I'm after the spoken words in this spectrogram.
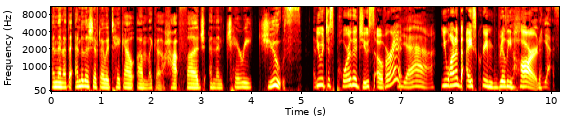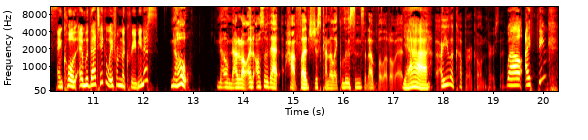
And then at the end of the shift, I would take out um, like a hot fudge and then cherry juice. You would just pour the juice over it? yeah. You wanted the ice cream really hard Yes. and cold. And would that take away from the creaminess? No. No, not at all. And also that hot fudge just kind of like loosens it up a little bit. Yeah. Are you a cup or a cone person? Well, I think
